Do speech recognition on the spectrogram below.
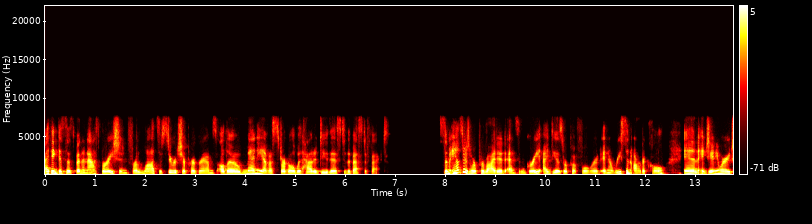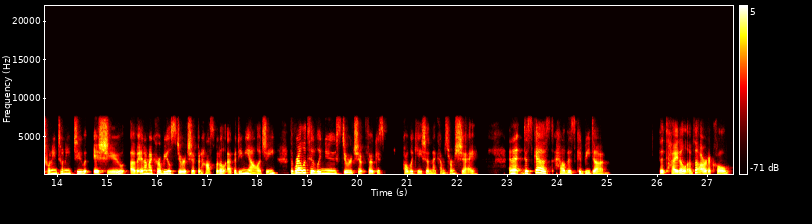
I think this has been an aspiration for lots of stewardship programs, although many of us struggle with how to do this to the best effect. Some answers were provided and some great ideas were put forward in a recent article in a January 2022 issue of Antimicrobial Stewardship in Hospital Epidemiology, the relatively new stewardship focused publication that comes from SHEA, and it discussed how this could be done. The title of the article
